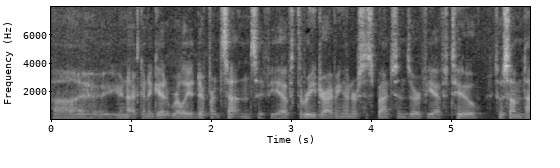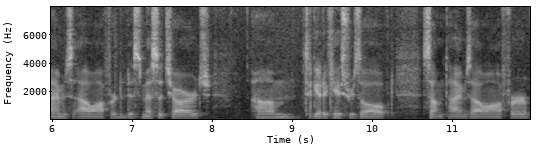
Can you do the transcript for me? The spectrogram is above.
uh, you're not going to get really a different sentence if you have three driving under suspensions or if you have two. So sometimes I'll offer to dismiss a charge um, to get a case resolved. Sometimes I'll offer,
